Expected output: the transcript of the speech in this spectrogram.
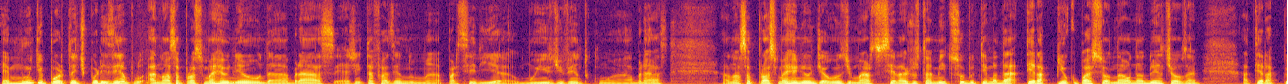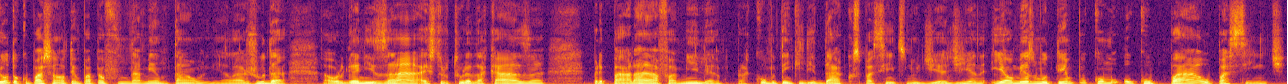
É muito importante, por exemplo, a nossa próxima reunião da Abras, a gente está fazendo uma parceria, o Moinhos de Vento com a Abras, a nossa próxima reunião, dia 11 de março, será justamente sobre o tema da terapia ocupacional na doença de Alzheimer. A terapeuta ocupacional tem um papel fundamental, né? ela ajuda a organizar a estrutura da casa, preparar a família para como tem que lidar com os pacientes no dia a dia né? e, ao mesmo tempo, como ocupar o paciente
